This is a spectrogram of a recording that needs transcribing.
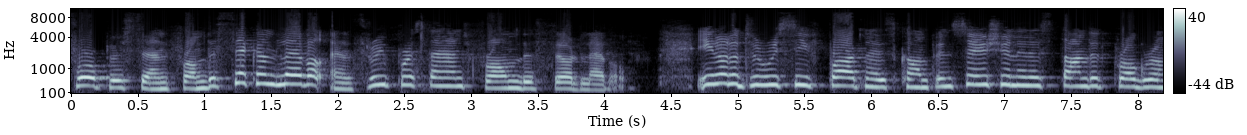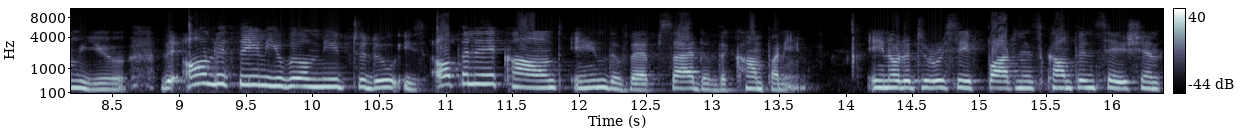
4% from the second level, and 3% from the third level. In order to receive partners compensation in a standard program you, the only thing you will need to do is open an account in the website of the company. In order to receive partners compensation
